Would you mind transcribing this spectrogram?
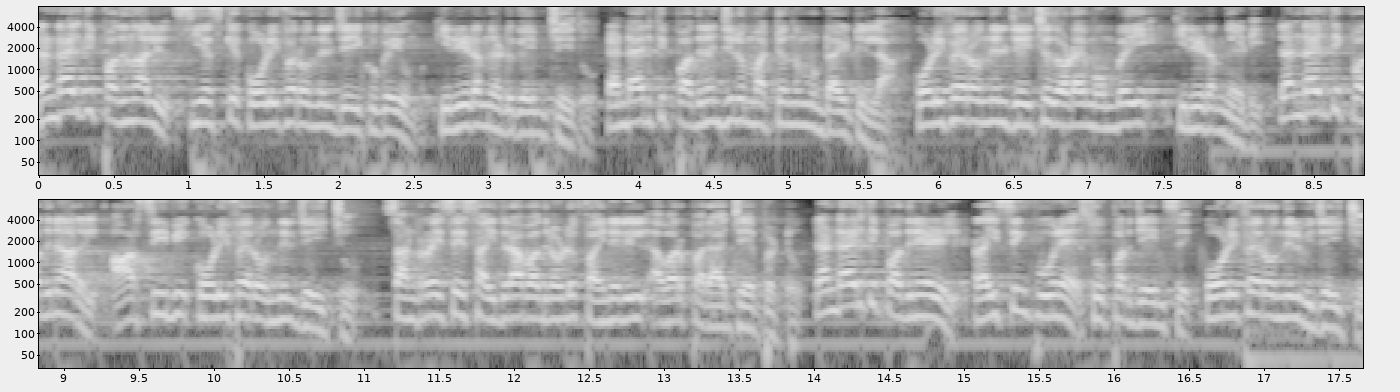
രണ്ടായിരത്തി പതിനാലിൽ സി എസ് കെ ക്വാളിഫയർ ഒന്നിൽ ജയിക്കുകയും കിരീടം നേടുകയും ചെയ്തു. രണ്ടായിരത്തി പതിനഞ്ചിലും മറ്റൊന്നും ഉണ്ടായിട്ടില്ല. ക്വാളിഫയർ ഒന്നിൽ ജയിച്ചതോടെ മുംബൈ കിരീടം നേടി. രണ്ടായിരത്തി പതിനാറിൽ ആർ സി ബി ക്വാളിഫയർ ഒന്നിൽ ജയിച്ചു. സൺറൈസേഴ്സ് ഹൈദരാബാദിനോട് ഫൈനലിൽ അവർ പരാജയപ്പെട്ടു. രണ്ടായിരത്തി പതിനേഴിൽ Rising Pune Super Giants qualifier ഒന്നിൽ വിജയിച്ചു.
